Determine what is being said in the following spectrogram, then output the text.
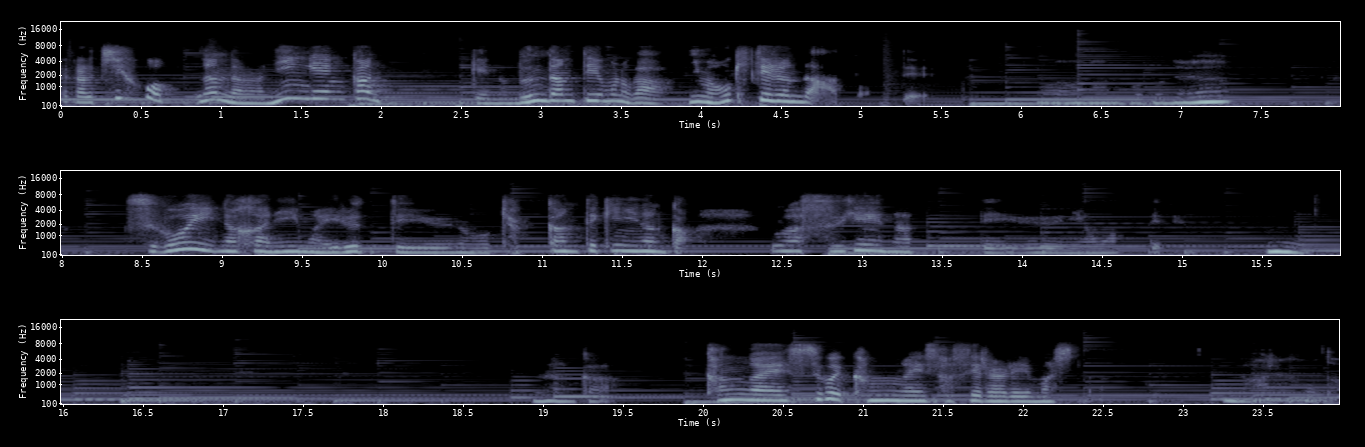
だから地方なんだろうな人間関係の分断っていうものが今起きてるんだすごい中に今いるっていうのを客観的になんかうわすげえなっていうふうに思ってうん。なんかえすごい考えさせられました。なるほど。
